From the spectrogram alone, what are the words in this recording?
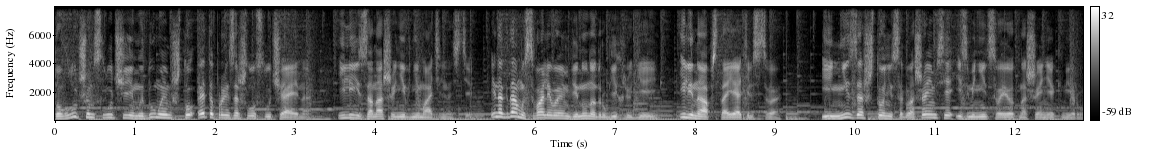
то в лучшем случае мы думаем, что это произошло случайно или из-за нашей невнимательности. Иногда мы сваливаем вину на других людей или на обстоятельства, и ни за что не соглашаемся изменить свое отношение к миру.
